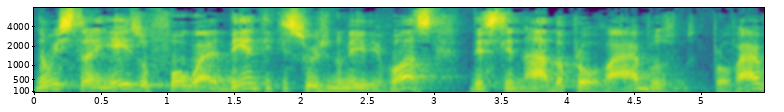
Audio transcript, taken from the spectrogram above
não estranheis o fogo ardente que surge no meio de vós, destinado a provar-vos, provar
